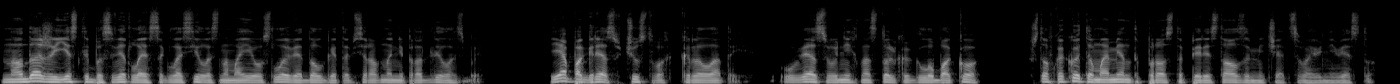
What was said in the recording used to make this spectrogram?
Но даже если бы Светлая согласилась на мои условия, долго это все равно не продлилось бы. Я погряз в чувствах крылатой, увяз в них настолько глубоко, что в какой-то момент просто перестал замечать свою невесту.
